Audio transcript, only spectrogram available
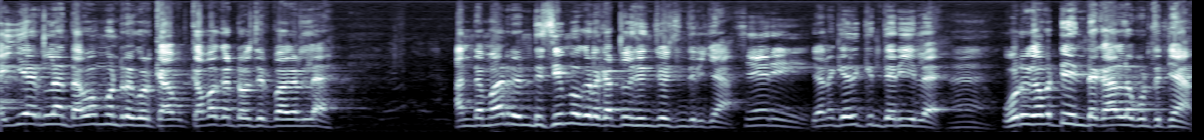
ஐயர்லாம் தவம் பண்றதுக்கு ஒரு கவ கவ கட்ட வச்சிருப்பாங்கல்ல. அந்த மாதிரி ரெண்டு சீமுகளை கட்டில செஞ்சு வச்சிருந்திருக்கேன். சரி. எனக்கு எதுக்குன்னு தெரியல. ஒரு கவட்டி இந்த காலில் கொடுத்துட்டான்.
